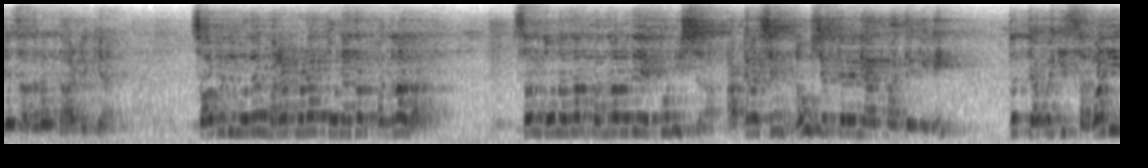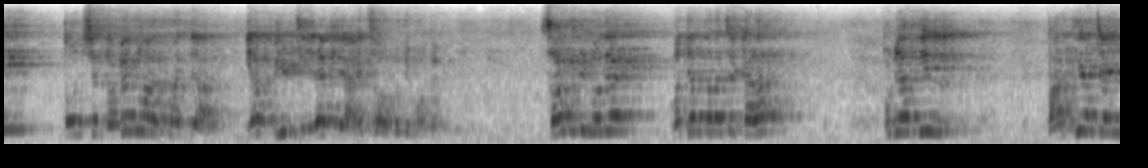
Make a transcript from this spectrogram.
हे साधारण दहा टक्के आहे. सभापती महोदय मराठवाड्यात दोन हजार पंधराला सन दोन हजार पंधरामध्ये एकोणीस अकराशे नऊ शेतकऱ्यांनी आत्महत्या केली. तर त्यापैकी सर्वाधिक दोनशे नव्याण्णव आत्महत्या या बीड जिल्ह्यातल्या आहेत सभापती महोदय. सभापती महोदय मध्यंतराच्या काळात पुण्यातील भारतीय जैन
